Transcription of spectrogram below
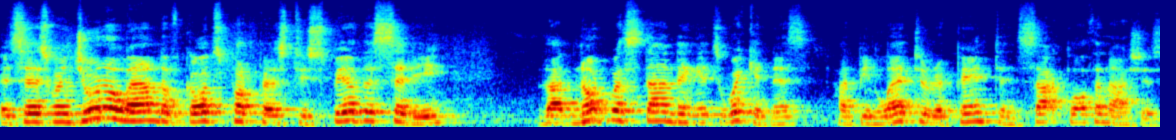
It says, When Jonah learned of God's purpose to spare the city, that notwithstanding its wickedness had been led to repent in sackcloth and ashes,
